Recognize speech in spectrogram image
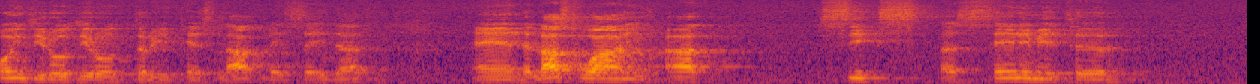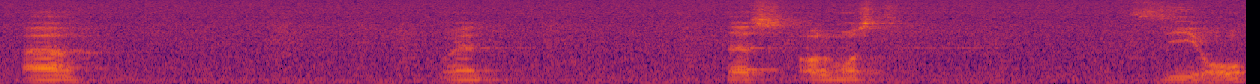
0.003 Tesla. Let's say that and the last one is at 6 a centimeter um, well that's almost zero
